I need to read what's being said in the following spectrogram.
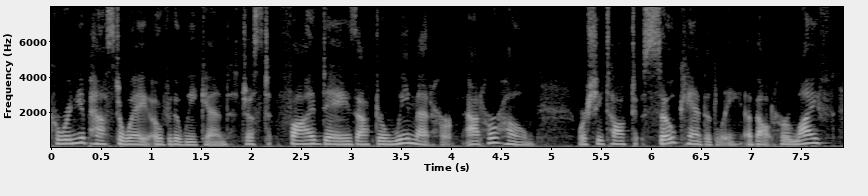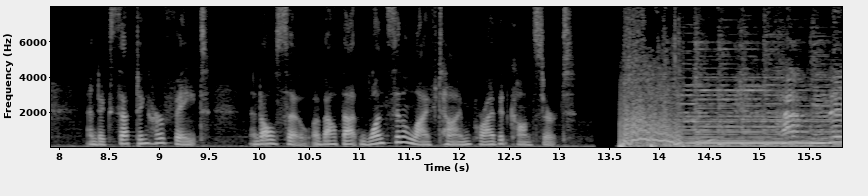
Karinya passed away over the weekend, just five days after we met her at her home, where she talked so candidly about her life and accepting her fate, and also about that once in a lifetime private concert. love,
